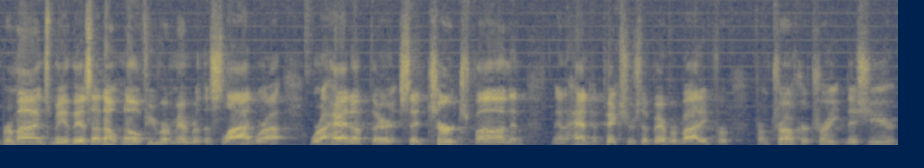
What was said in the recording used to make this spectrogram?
reminds me of this, I don't know if you remember the slide where I, where I had up there, it said church fun, and, and I had the pictures of everybody for, from trunk or treat this year.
